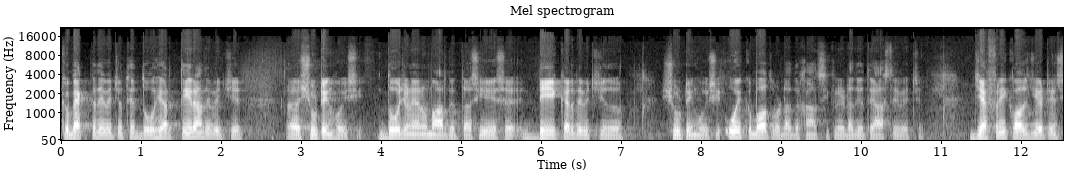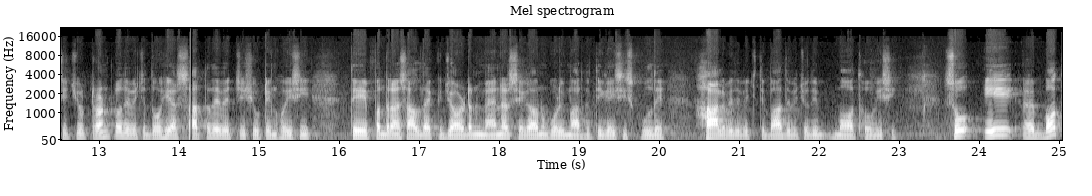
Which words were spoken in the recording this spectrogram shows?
ਕੁਬੈਕ ਦੇ ਵਿੱਚ ਉੱਥੇ 2013 ਦੇ ਵਿੱਚ ਸ਼ੂਟਿੰਗ ਹੋਈ ਸੀ। ਦੋ ਜਣਿਆਂ ਨੂੰ ਮਾਰ ਦਿੱਤਾ ਸੀ ਇਸ ਡੇਕਰ ਦੇ ਵਿੱਚ ਜਦੋਂ ਸ਼ੂਟਿੰਗ ਹੋਈ ਸੀ। ਉਹ ਇੱਕ ਬਹੁਤ ਵੱਡਾ ਦਿਖਾਂਤ ਸੀ ਕੈਨੇਡਾ ਦੇ ਇਤਿਹਾਸ ਦੇ ਵਿੱਚ। ਜੈਫਰੀ ਕਾਲਜੀਏਟ ਇੰਸਟੀਚਿਊਟ ਟੋਰਾਂਟੋ ਦੇ ਵਿੱਚ 2007 ਦੇ ਵਿੱਚ ਸ਼ੂਟਿੰਗ ਹੋਈ ਸੀ ਤੇ 15 ਸਾਲ ਦਾ ਇੱਕ ਜਾਰਡਨ ਮੈਨਰ ਸੀਗਾ, ਉਹਨੂੰ ਗੋਲੀ ਮਾਰ ਦਿੱਤੀ ਗਈ ਸੀ ਸਕੂਲ ਦੇ ਹਾਲਵੇ ਦੇ ਵਿੱਚ ਤੇ ਬਾਅਦ ਦੇ ਵਿੱਚ ਉਹਦੀ ਮੌਤ ਹੋ ਗਈ ਸੀ। ਸੋ ਇਹ ਬਹੁਤ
